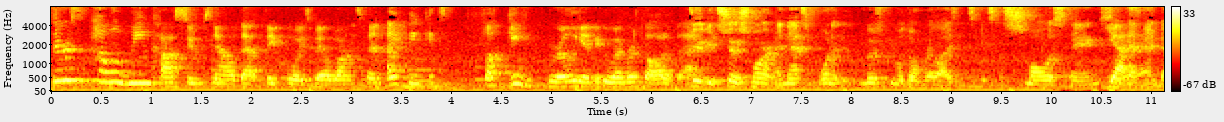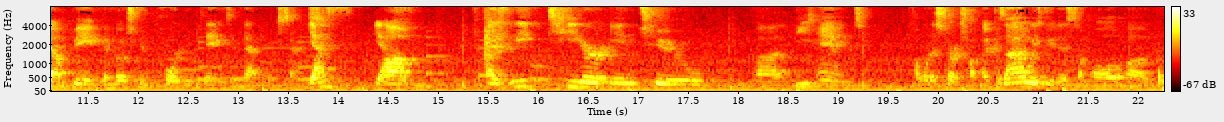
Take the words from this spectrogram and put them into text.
there's Halloween costumes now of that big boys bail bonds pen. I think it's fucking brilliant whoever thought of that. Dude, it's so smart, and that's one of the, most people don't realize. It's it's the smallest things Yes. that end up being the most important things, if that makes sense. Yes. Yes. Um, as we teeter into uh, the end, I want to start talking because I always do this to all of the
